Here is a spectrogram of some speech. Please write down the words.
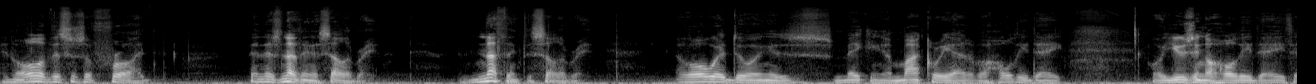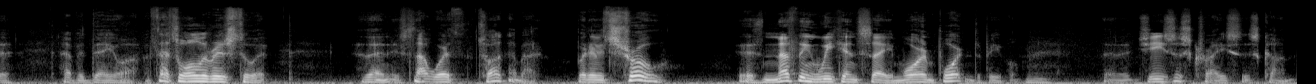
and all of this is a fraud, then there's nothing to celebrate. Nothing to celebrate. All we're doing is making a mockery out of a holy day or using a holy day to have a day off. If that's all there is to it, then it's not worth talking about it. But if it's true, there's nothing we can say more important to people mm. than that Jesus Christ has come.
